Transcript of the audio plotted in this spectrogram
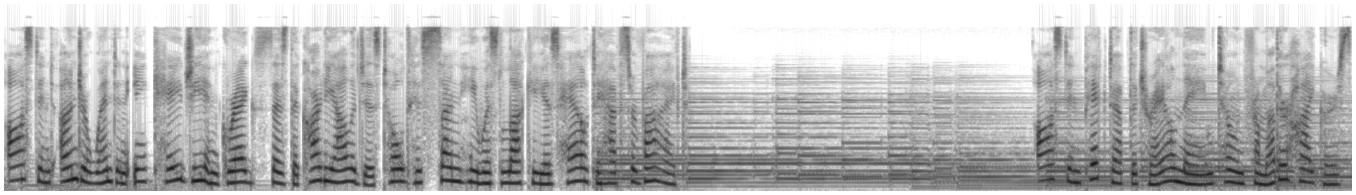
Austin underwent an EKG and Greg says the cardiologist told his son he was lucky as hell to have survived. Austin picked up the trail name tone from other hikers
